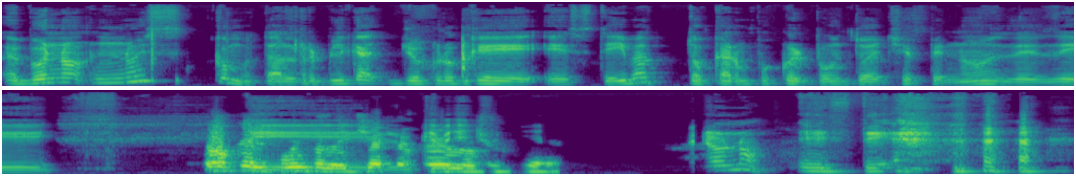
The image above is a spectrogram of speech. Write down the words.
eh, bueno, no es como tal réplica. Yo creo que este iba a tocar un poco el punto de Chepe, ¿no? De, Toca el punto de Chepe, que Pero no, este.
